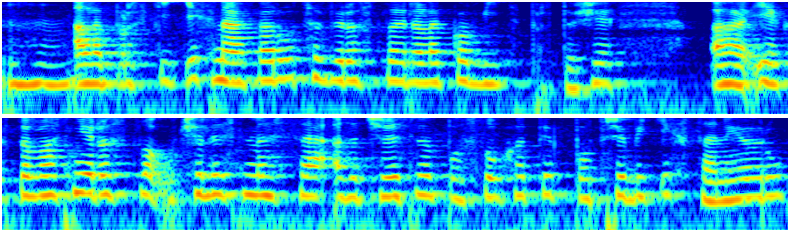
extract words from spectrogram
Mm-hmm. Ale prostě těch nákladů, co vyrostlo, je daleko víc, protože uh, jak to vlastně rostlo, učili jsme se a začali jsme poslouchat ty potřeby těch seniorů,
